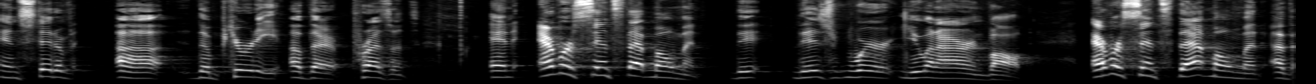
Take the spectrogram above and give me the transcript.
instead of uh, the purity of their presence. And ever since that moment, the this is where you and I are involved. Ever since that moment of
